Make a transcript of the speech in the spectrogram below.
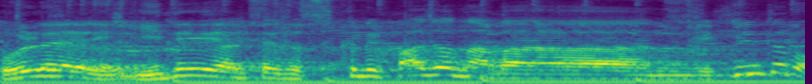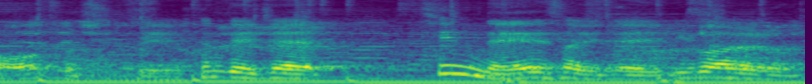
원래 2대2 할 때도 스크린 빠져나가는 게 힘들어, 솔직히. 근데 이제 팀 내에서 이제 이걸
